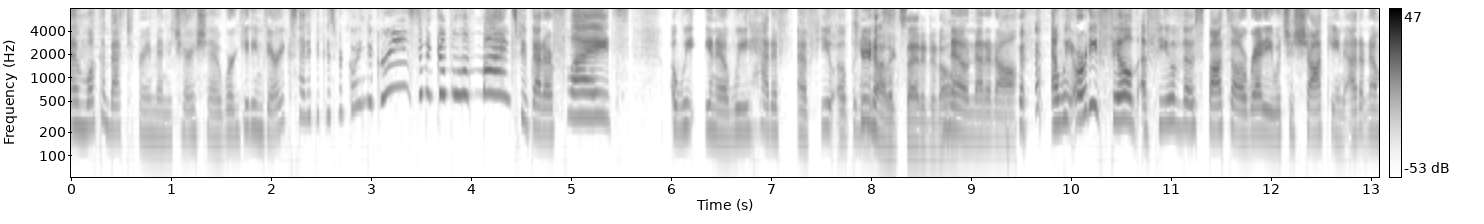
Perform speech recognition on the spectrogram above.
And welcome back to the Marie Manuchehri Show. We're getting very excited because we're going to Greece in a couple of months. We've got our flights. Uh, we, you know, we had a, f- a few openings. You're not excited at all. No, not at all. and we already filled a few of those spots already, which is shocking. I don't know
